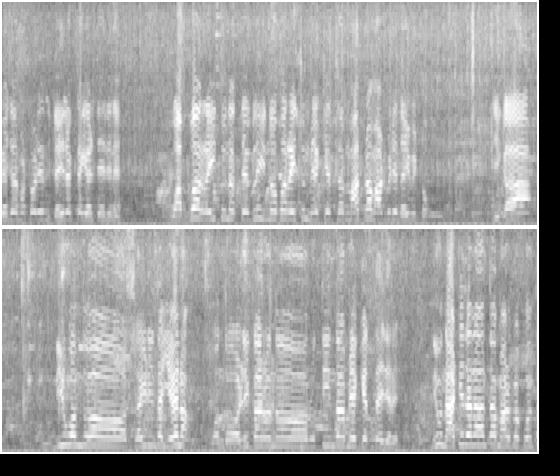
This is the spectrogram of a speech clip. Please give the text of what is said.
ಬೇಜಾರು ಮಾಡ್ಕೊಳ್ಳಿ ಡೈರೆಕ್ಟಾಗಿ ಹೇಳ್ತಾ ಇದ್ದೀನಿ. ಒಬ್ಬ ರೈತನ ತೆಗಲಿ ಇನ್ನೊಬ್ಬ ರೈತನ ಮೇಕೆತ್ತೋದು ಮಾತ್ರ ಮಾಡಿಬಿಡಿ ದಯವಿಟ್ಟು. ಈಗ ನೀವೊಂದು ಸೈಡಿಂದ ಏನೋ ಒಂದು ಹಳ್ಳಿಕಾರನ ವೃತ್ತಿಯಿಂದ ಮೇಕೆತ್ತಾ ಇದ್ದೀರಿ. ನೀವು ನಾಟಿದನ ಅಂತ ಮಾಡಬೇಕು ಅಂತ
